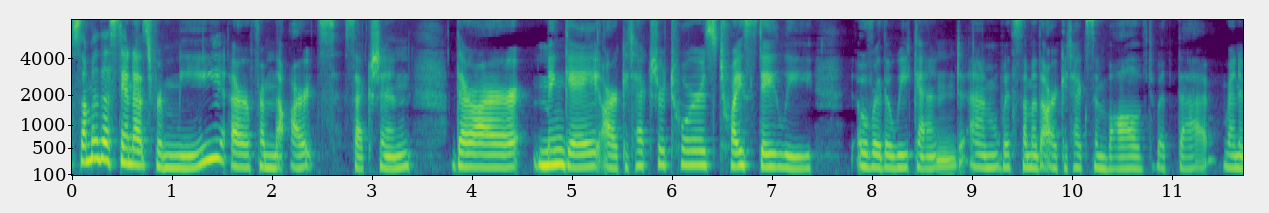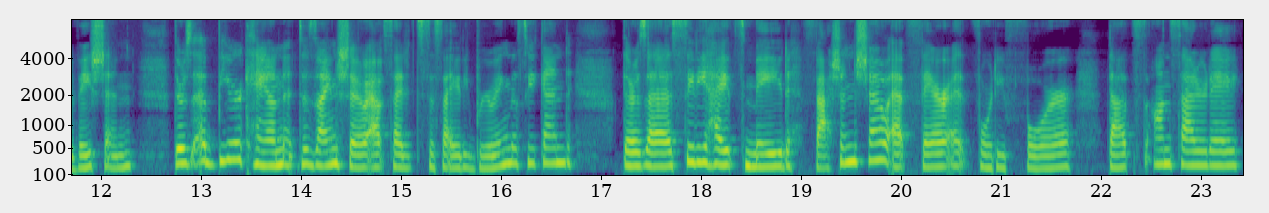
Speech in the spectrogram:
Some of the standouts for me are from the arts section. There are Mingei architecture tours twice daily over the weekend um, with some of the architects involved with that renovation. There's a beer can design show outside Societe Brewing this weekend. There's a City Heights made fashion show at Fair at 44. That's on Saturday.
